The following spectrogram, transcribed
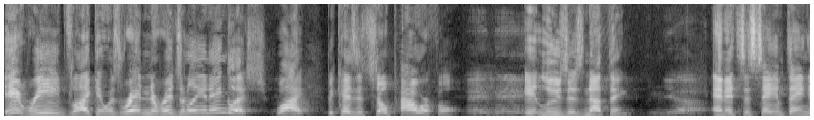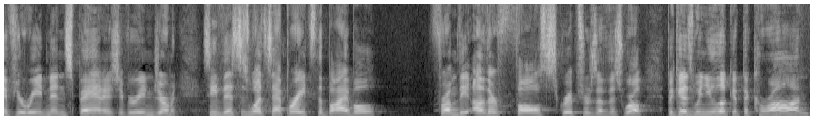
it reads like it was written originally in English. Why? Because it's so powerful. Amen. It loses nothing. Yeah. And it's the same thing if you're reading it in Spanish, if you're reading German. See, this is what separates the Bible from the other false scriptures of this world. Because when you look at the Quran,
